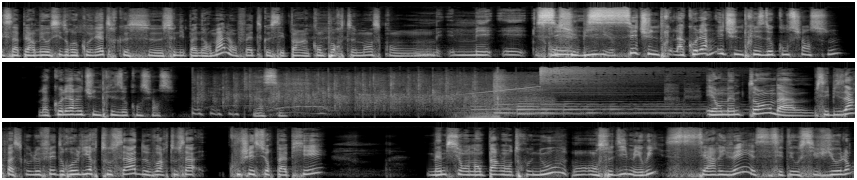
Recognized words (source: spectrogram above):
Et ça permet aussi de reconnaître que ce, ce n'est pas normal en fait, que c'est pas un comportement ce qu'on. Mais, mais Ce subit. c'est une la colère est une prise de conscience. La colère est une prise de conscience. Merci. Et en même temps, bah, c'est bizarre parce que le fait de relire tout ça, de voir tout ça couché sur papier, même si on en parle entre nous, on, se dit mais oui, c'est arrivé, c'était aussi violent.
